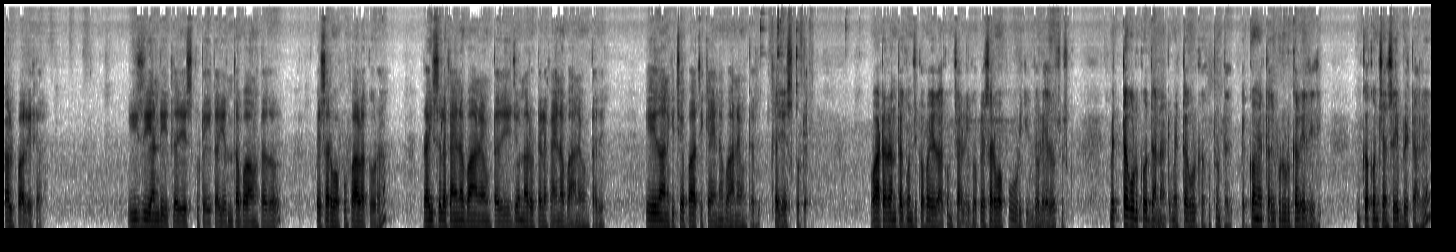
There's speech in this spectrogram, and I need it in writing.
కలపాలి ఇట్లా. ఈజీ అండి ఇట్లా చేసుకుంటే ఇట్లా. ఎంత బాగుంటుందో. పెసరపప్పు పాలకూర. రైసులకైనా బాగానే ఉంటుంది. జొన్న రొట్టెలకైనా బాగానే ఉంటుంది. ఏ దానికి చపాతీకి అయినా బాగానే ఉంటుంది ఇట్లా చేసుకుంటే. వాటర్ అంతా గుంజుకపోయేదాకా ఉంచాలి. ఇక పెసరపప్పు ఉడికిందో లేదో చూసుకో. మెత్తగా ఉడుకొద్దు అన్నట్టు. మెత్తగా ఉడకకుండా ఉంటుంది. ఎక్కువ మెత్తగా ఇప్పుడు ఉడకలేదు ఇది. ఇంకా కొంచెం సేపు పెట్టాలి.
